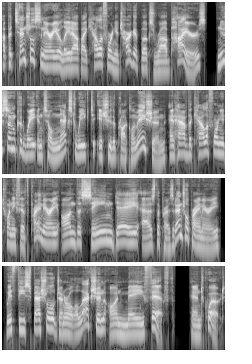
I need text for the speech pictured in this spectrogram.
a potential scenario laid out by California Target Book's Rob Pyers, Newsom could wait until next week to issue the proclamation and have the California 25th primary on the same day as the presidential primary, with the special general election on May 5th. End quote.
